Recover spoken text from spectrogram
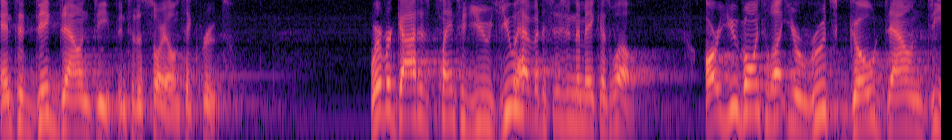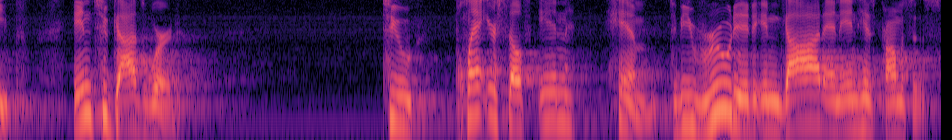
and to dig down deep into the soil and take root. Wherever God has planted you, you have a decision to make as well. Are you going to let your roots go down deep into God's word? To plant yourself in Him, to be rooted in God and in His promises.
